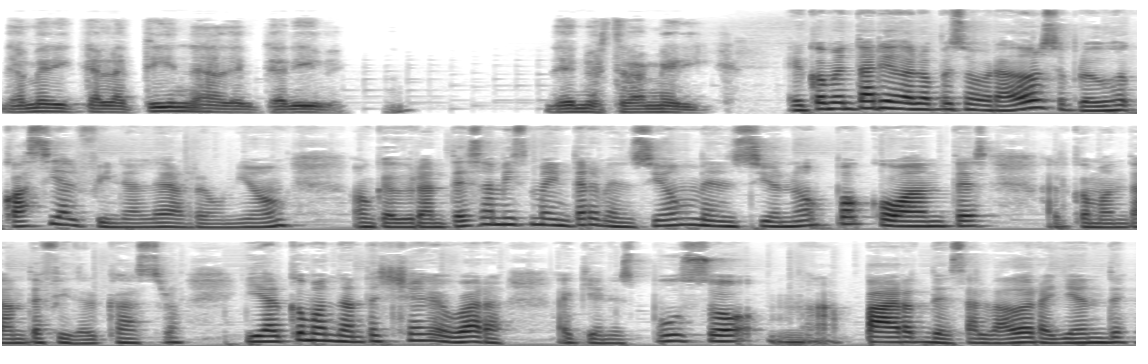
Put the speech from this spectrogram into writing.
de América Latina, del Caribe, de nuestra América. El comentario de López Obrador se produjo casi al final de la reunión, aunque durante esa misma intervención mencionó poco antes al comandante Fidel Castro y al comandante Che Guevara, a quienes puso a par de Salvador Allende,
